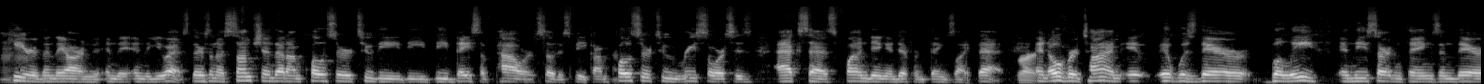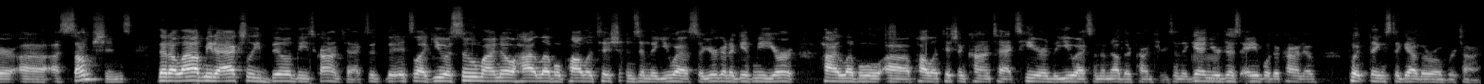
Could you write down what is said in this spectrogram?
mm-hmm. here than they are in the, in the in the U.S. There's an assumption that I'm closer to the the the base of power, so to speak. I'm closer to resources, access, funding, and different things like that. Right. And over time, it it was their belief in these certain things and their uh, assumptions that allowed me to actually build these contacts. It, it's like you assume I know high level politicians in the US, so you're going to give me your high level uh, politician contacts here in the US and in other countries. And again, mm-hmm. you're just able to kind of put things together over time.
